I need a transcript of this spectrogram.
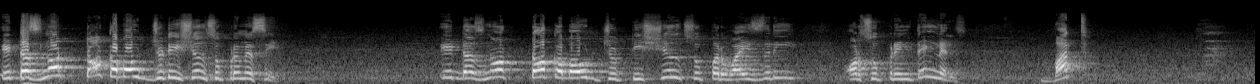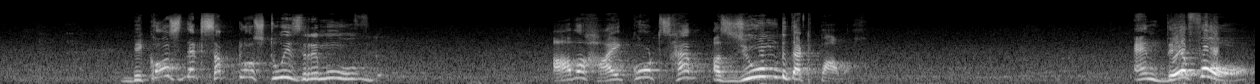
it does not talk about judicial supremacy. It does not talk about judicial supervisory or superintendence but because that subclause 2 is removed, our high courts have assumed that power. And therefore,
